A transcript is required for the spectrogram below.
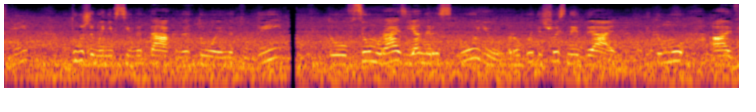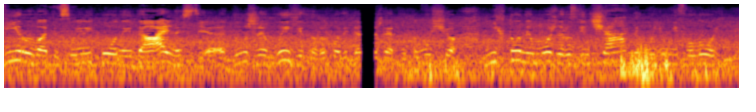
світ, дуже мені всі не так, не то і не туди, то в цьому разі я не рискую робити щось не ідеальне. І тому а, вірувати в свою ікону ідеальності е, дуже вигідно виходить для жертви, тому що ніхто не може розвінчати мою міфологію,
